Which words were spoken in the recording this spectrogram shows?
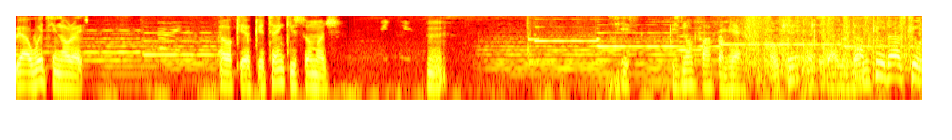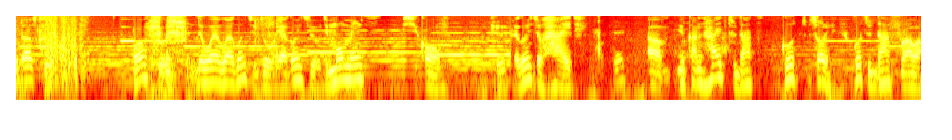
We are waiting already. Alright. Okay, okay. Thank you so much. Thank you. She's it's not far from here. Okay. That's cool. That's cool. That's cool. Well, the way we are going to do, we are going to the moment she call, we're going to hide. Okay. Um, you can hide to that. Go to, sorry, go to that flower.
